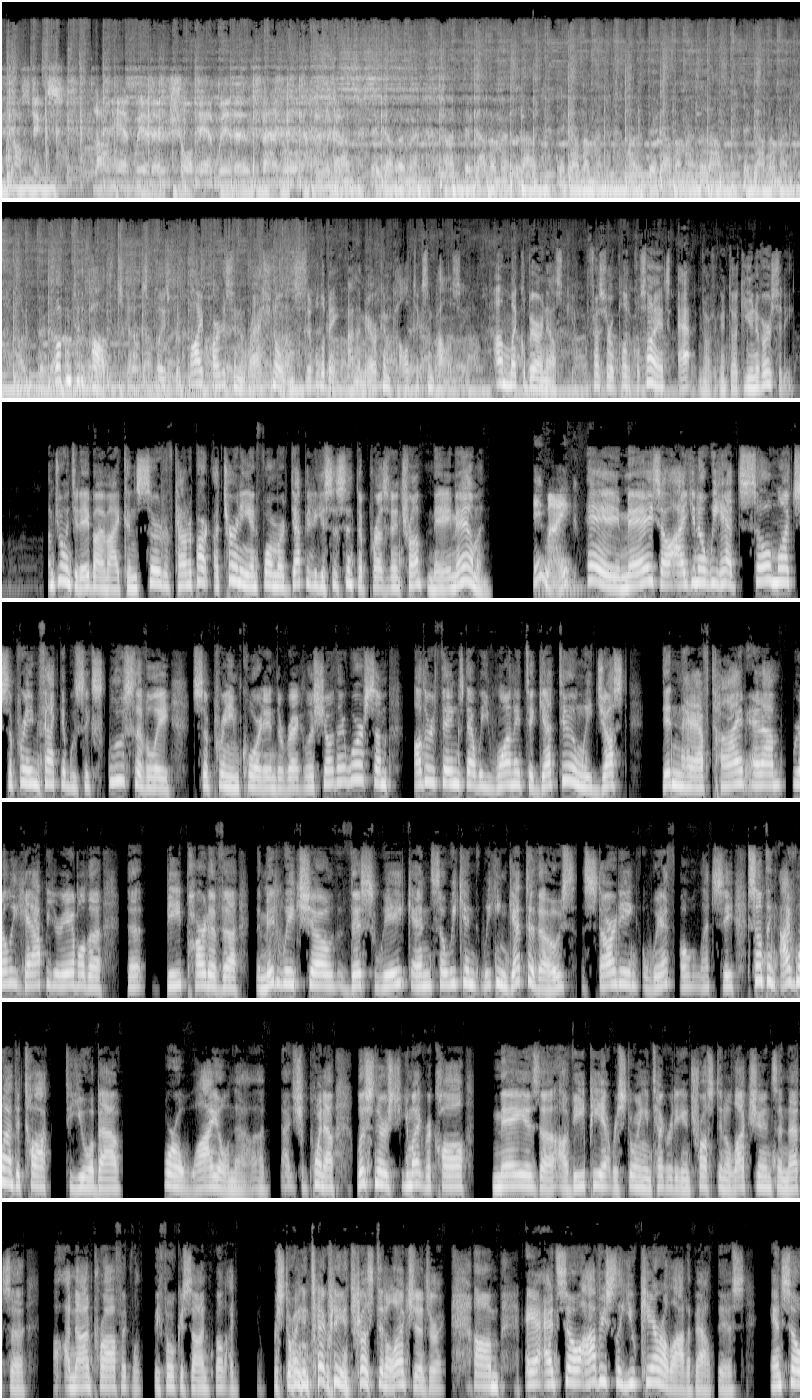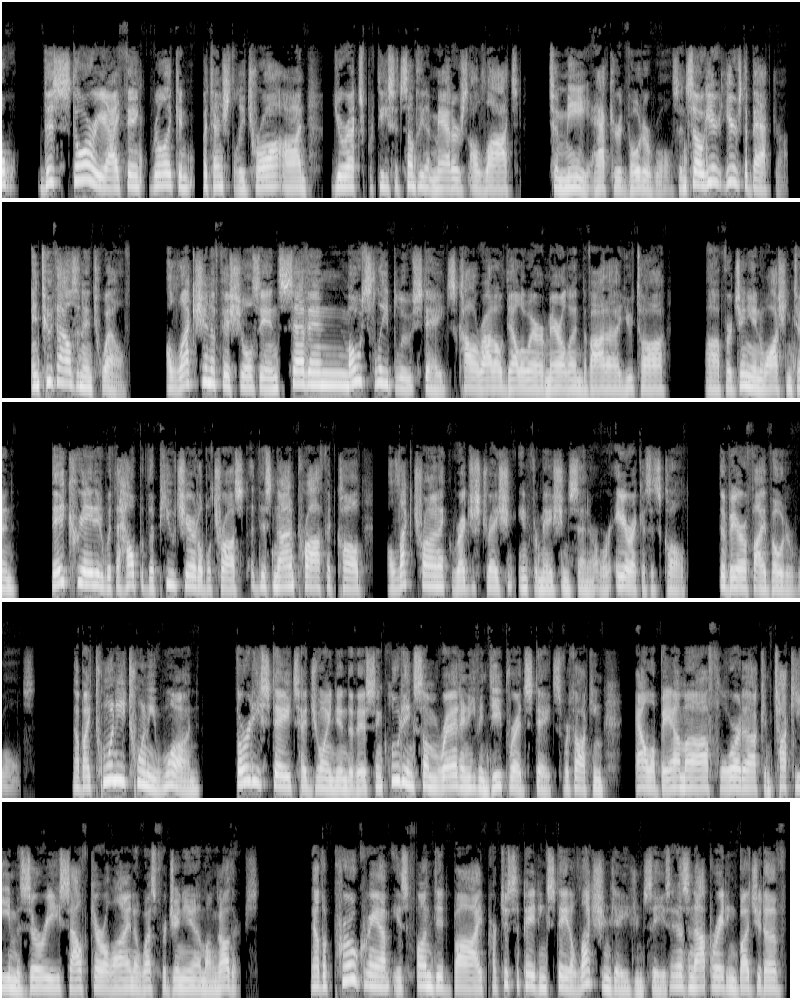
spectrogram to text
agnostics, long-haired weirdos, short-haired weirdos, vandals, hooligans. The government, hug the government, love the government, hug the government, love the government, hug the government. Welcome to the Politics Guys, a place for bipartisan, rational, and civil debate on American politics and policy. I'm Michael Baranowski, a professor of political science at Northern Kentucky University. I'm joined today by my conservative counterpart, attorney and former deputy assistant to President Trump, May Mailman. Hey, Mike. Hey, May. So I, you know, we had so much Supreme. In fact, it was exclusively Supreme Court in the regular show. There were some other things that we wanted to get to, and we just didn't have time. And I'm really happy you're able to, to be part of the, the midweek show this week. And so we can we can get to those, starting with oh, let's see, something I've wanted to talk to you about for a while now. Uh, I should point out, listeners, you might recall May is a, a, VP at Restoring Integrity and Trust in Elections, and that's a, a nonprofit. Well, they focus on well, I, restoring integrity and trust in elections, right? Um, and, and so obviously you care a lot about this, and so this story I think really can potentially draw on your expertise. It's something that matters a lot to me. Accurate voter rolls, and so here here's the backdrop. In 2012, election officials in seven mostly blue states Colorado, Delaware, Maryland, Nevada, Utah, uh, Virginia, and Washington they created, with the help of the Pew Charitable Trust, this nonprofit called Electronic Registration Information Center, or ERIC as it's called, to verify voter rolls. Now, by 2021, 30 states had joined into this, including some red and even deep red states. We're talking Alabama, Florida, Kentucky, Missouri, South Carolina, West Virginia, among others. Now, the program is funded by participating state elections agencies. It has an operating budget of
